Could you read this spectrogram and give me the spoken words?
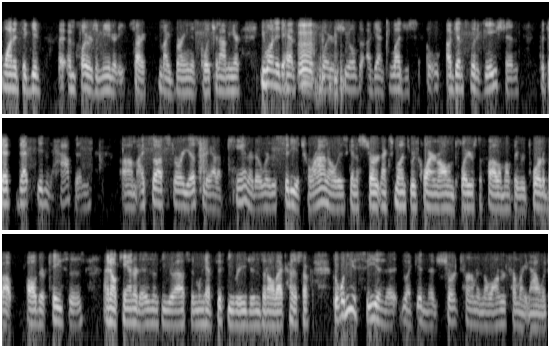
wanted to give employers immunity. Sorry, my brain is glitching on me here. He wanted to have some Mm. employer shield against legis- against litigation, but that that didn't happen. Um, I saw a story yesterday out of Canada where the city of Toronto is going to start next month requiring all employers to file a monthly report about all their cases. I know Canada isn't the U.S. and we have 50 regions and all that kind of stuff. But what do you see in the like in the short term and the longer term right now with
